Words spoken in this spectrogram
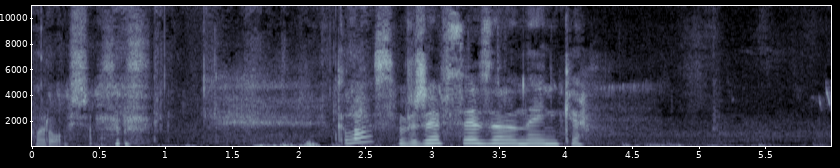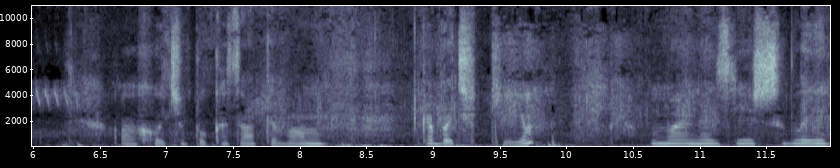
хороша. Клас, вже все зелененьке. Хочу показати вам кабачки. У мене зійшли.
